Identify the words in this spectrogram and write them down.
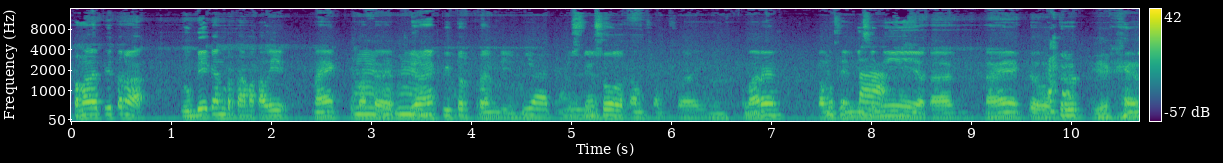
pernah lihat Twitter nggak? UB kan pertama kali naik ke KT. hmm. dia naik Twitter trending Iya. terus nyusul kampus-kampus lain. Kemarin kampus yang di sini ya kan? Naik tuh terus ya kan?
